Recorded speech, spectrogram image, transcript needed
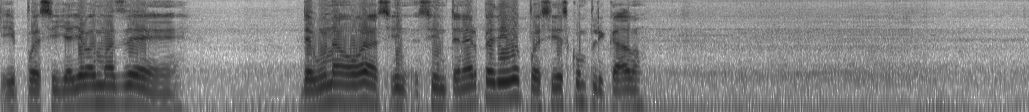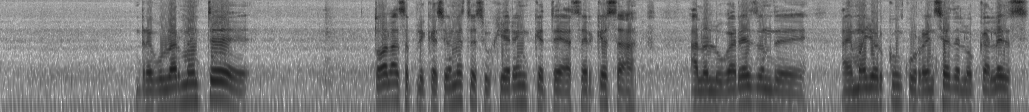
y pues si ya llevas más de de una hora sin, sin tener pedido pues sí es complicado regularmente todas las aplicaciones te sugieren que te acerques a, a los lugares donde hay mayor concurrencia de locales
